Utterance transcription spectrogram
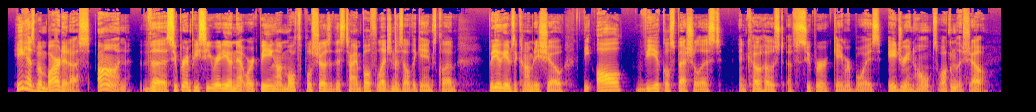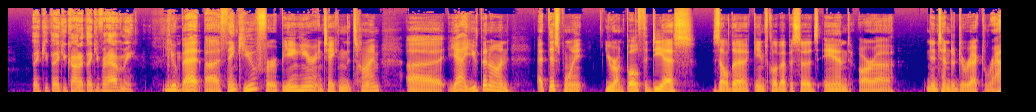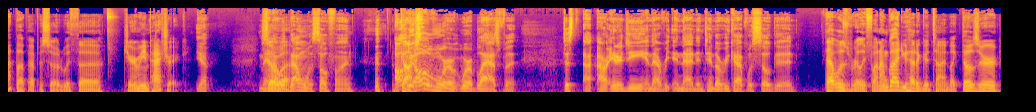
He has bombarded us on the Super NPC Radio Network, being on multiple shows at this time, both Legend of Zelda Games Club, Video Games a Comedy Show, the all vehicle specialist, and co host of Super Gamer Boys, Adrian Holmes. Welcome to the show. Thank you, thank you, Connor. Thank you for having me you bet. Uh, thank you for being here and taking the time. Uh, yeah, you've been on, at this point, you were on both the DS Zelda Games Club episodes and our uh, Nintendo Direct wrap up episode with uh, Jeremy and Patrick. Yep. Man, so, that, was, uh, that one was so fun. all, I mean, all of them were, were a blast, but just uh, our energy in that re- in that Nintendo recap was so good. That was really fun. I'm glad you had a good time. Like those are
